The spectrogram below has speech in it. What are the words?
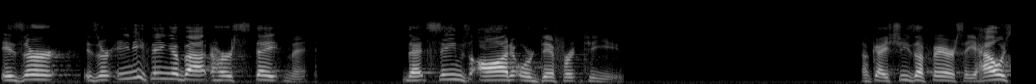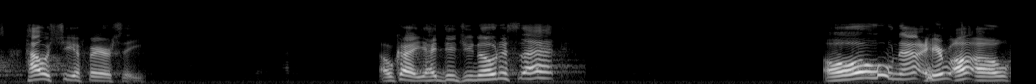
Is there is there anything about her statement that seems odd or different to you? Okay, she's a Pharisee. How is, how is she a Pharisee? Okay, did you notice that? Oh, now here, uh oh.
